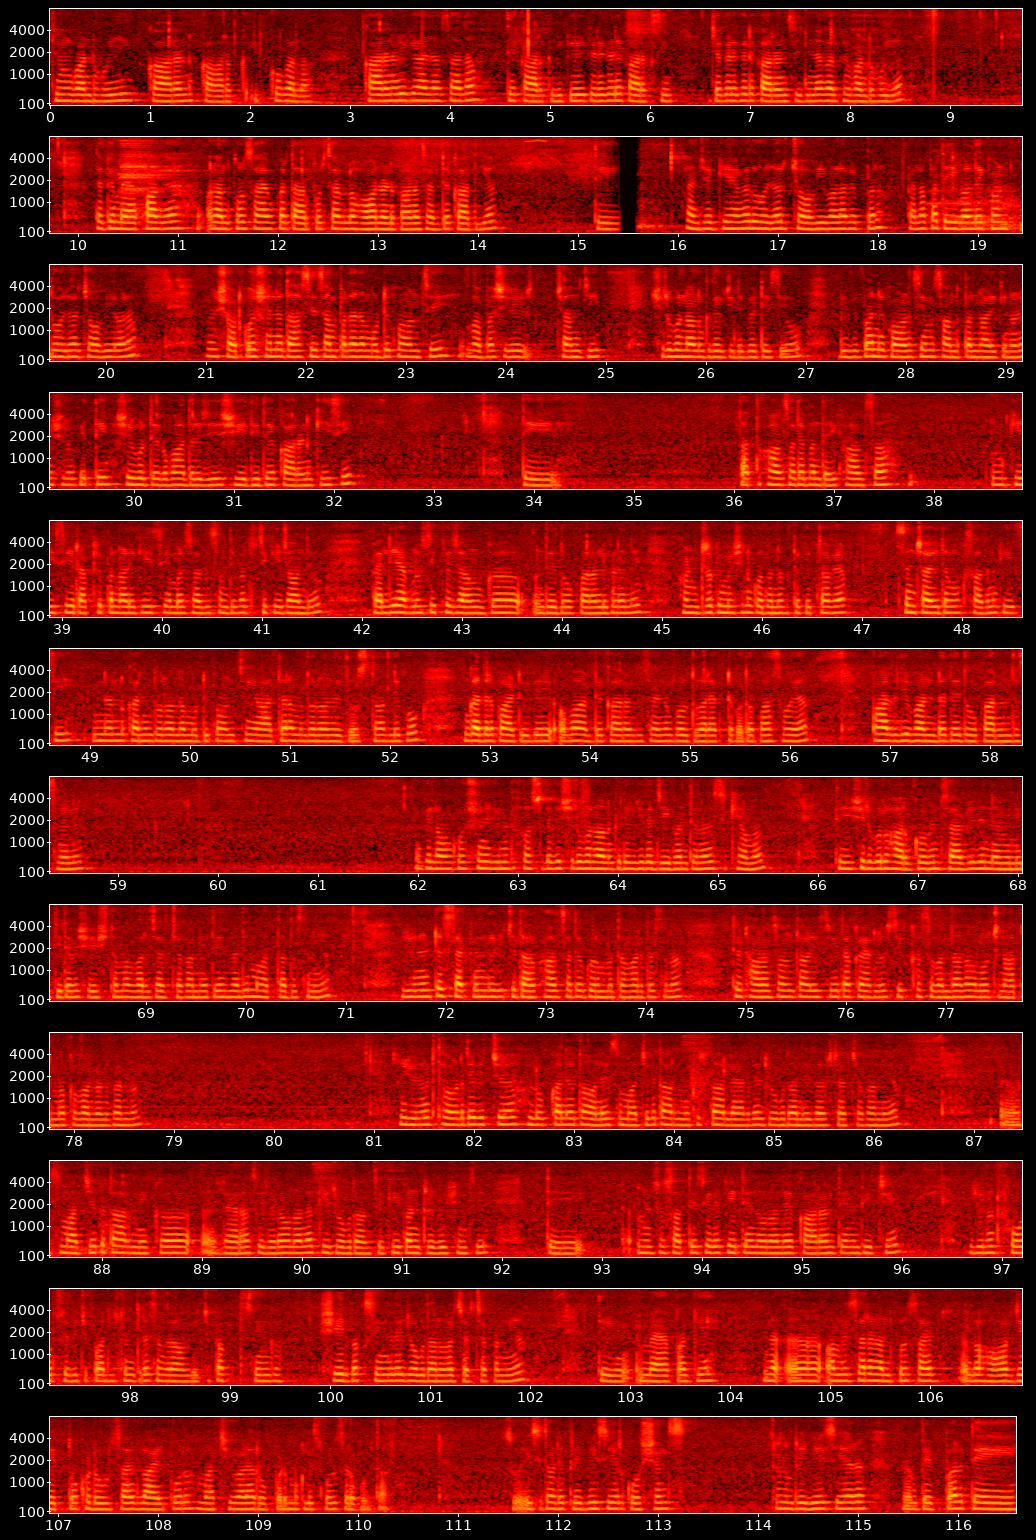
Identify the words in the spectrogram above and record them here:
ਕਿਉਂ ਵੰਡ ਹੋਈ? ਕਾਰਨ ਕਾਰਕ, ਇੱਕੋ ਗੱਲ ਆ। ਕਾਰਨ ਵੀ ਕਿਹਾ ਜਾ ਸਕਦਾ ਤੇ ਕਾਰਕ ਵੀ, ਕਿਹੜੇ ਕਿਹੜੇ ਕਿਹੜੇ ਕਾਰਕ ਸੀ ਜਾਂ ਕਿਹੜੇ ਕਿਹੜੇ ਕਾਰਨ ਸੀ ਜਿਨ੍ਹਾਂ ਕਰਕੇ ਵੰਡ ਹੋਈ ਆ? ਤੇ ਅੱਗੇ ਮੈਪ ਆ ਗਿਆ, ਅਨੰਦਪੁਰ ਸਾਹਿਬ, ਕਰਤਾਰਪੁਰ ਸਾਹਿਬ, ਲਾਹੌਰ, ਨਨਕਾਣਾ ਸਾਹਿਬ ਤੇ ਕਾਦੀਆ। ਤੇ ਹਾਂਜੀ, ਅੱਗੇ ਹੈਗਾ 2024 ਵਾਲਾ ਪੇਪਰ। ਪਹਿਲਾਂ ਆਪਾਂ 23 ਵਾਲਾ ਦੇਖਿਆ, ਹੁਣ 2024 ਵਾਲਾ। ਸ਼ਾਰਟ ਕੁਐਸਚਨ ਉਦਾਸੀ ਸੰਪਰਦਾ ਦਾ ਮੋਢੀ ਕੌਣ ਸੀ? ਬਾਬਾ ਸ਼੍ਰੀ ਚੰਦ ਜੀ, ਸ਼੍ਰੀ ਗੁਰੂ ਨਾਨਕ ਦੇਵ ਜੀ ਦੇ ਬੇਟੇ ਸੀ ਉਹ। ਬੀਬੀ ਭਾਨੀ ਕੌਣ ਸੀ? ਮਸੰਦ ਪ੍ਰਣਾਲੀ ਕਿਹਨਾਂ ਨੇ ਸ਼ੁਰੂ ਕੀਤੀ? ਸ਼੍ਰੀ ਗੁਰੂ ਤੇਗ ਬਹਾਦਰ ਜੀ ਦੀ ਸ਼ਹੀਦੀ ਦੇ ਕਾਰਨ ਕੀ ਸੀ? ਤੇ ਤਤ ਖਾਲਸਾ ਤੇ ਬੰਦਈ ਖਾਲਸਾ ਕੀ ਸੀ? ਰਾਖੀ ਪ੍ਰਣਾਲੀ ਕੀ ਸੀ? ਅੰਮ੍ਰਿਤਸਰ ਦੀ ਸੰਧੀ ਬਾਰੇ ਤੁਸੀਂ ਕੀ ਜਾਣਦੇ ਹੋ? ਪਹਿਲੀ ਐਗਲੋ ਸਿੱਖ ਜੰਗ ਦੇ ਦੋ ਕਾਰਨ ਲਿਖਣੇ ਨੇ। ਹੰਟਰ ਕਮਿਸ਼ਨ ਕਦੋਂ ਨਿਯੁਕਤ ਕੀਤਾ ਗਿਆ? ਸਿੰਚਾਈ ਦਾ ਮੁੱਖ ਸਾਧਨ ਕੀ ਸੀ? ਨਿਰੰਕਾਰੀ ਅੰਦੋਲਨ ਦਾ ਮੁੱਢੀ ਕੌਣ ਸੀ? ਆਦ ਧਰਮ ਅੰਦੋਲਨ ਦੇ ਦੋ ਲਿਖੋ। ਗਦਰ ਪਾਰਟੀ ਦੇ ਉਭਾਰ ਦੇ ਕਾਰਨ ਦੱਸਣੇ ਨੇ ਗੁਰਦੁਆਰਾ ਐਕਟ ਕਦੋਂ ਪਾਸ ਹੋਇਆ। ਭਾਰਤ ਦੀ ਵੰਡ ਦੇ ਦੋ ਕਾਰਨ ਦੱਸਣੇ ਨੇ। ਅੱਗੇ ਲੌਂਗ ਕੁਐਸਚਨ ਯੂਨਿਟ ਫਸਟ ਦੇ ਵਿੱਚ ਸ਼੍ਰੀ ਗੁਰੂ ਨਾਨਕ ਦੇਵ ਜੀ ਦਾ ਜੀਵਨ ਤੇ ਉਹਨਾਂ ਦੀ ਸਿੱਖਿਆਵਾਂ ਤੇ ਸ਼੍ਰੀ ਗੁਰੂ ਹਰਗੋਬਿੰਦ ਸਾਹਿਬ ਜੀ ਦੀ ਨਵੀਂ ਨੀਤੀ ਦਾ ਵਿਸ਼ੇਸ਼ਤਾਵਾਂ ਬਾਰੇ ਚਰਚਾ ਕਰਨੀ ਹੈ ਤੇ ਇਹਨਾਂ ਦੀ ਮਹੱਤਤਾ ਦੱਸਣੀ ਹੈ। ਯੂਨਿਟ ਸੈਕੰਡ ਦੇ ਵਿੱਚ ਦਲ ਖਾਲਸਾ ਤੇ ਗੁਰਮਤਿ ਬਾਰੇ ਦੱਸਣਾ। ਤੇ 1839 ਈਸਵੀ ਤੱਕ ਐਗਲੋ ਸਿੱਖ ਸੰਬੰਧਾਂ ਦਾ ਆਲੋਚਨਾਤਮਕ ਵਰਣਨ ਕਰਨਾ। ਯੂਨਿਟ 3rd ਦੇ ਵਿੱਚ ਲੋਕਾਂ ਦੇ ਉਤਾਰ ਲਈ ਸਮਾਜਿਕ, ਧਾਰਮਿਕ ਸੁਧਾਰ ਲਹਿਰ ਦੇ ਯੋਗਦਾਨ ਦੀ ਦਰ ਚਰਚਾ ਕਰਨੀ ਆ। ਸਮਾਜਿਕ, ਧਾਰਮਿਕ ਲਹਿਰਾਂ ਸੀ ਜਿਹੜਾ ਉਹਨਾਂ ਦਾ ਕੀ ਯੋਗਦਾਨ ਸੀ, ਕੀ ਕੰਟਰੀਬਿਊਸ਼ਨ ਸੀ ਤੇ 1907 ਈਸਵੀ ਦੇ ਖੇਤੀ ਅੰਦੋਲਨ ਦੇ ਕਾਰਨ ਤੇ ਨਤੀਜੇ। ਯੂਨਿਟ 4 ਦੇ ਵਿੱਚ ਭਾਰਤ ਸੁਤੰਤਰ ਸੰਗਰਾਮ ਵਿੱਚ ਭਗਤ ਸਿੰਘ, ਸ਼ਹੀਦ ਭਗਤ ਸਿੰਘ ਦੇ ਯੋਗਦਾਨ ਬਾਰੇ ਚਰਚਾ ਕਰਨੀ ਆ। ਤੇ ਮੈਪ ਅੱਗੇ ਅੰਮ੍ਰਿਤਸਰ, ਅਨੰਦਪੁਰ ਸਾਹਿਬ, ਲਾਹੌਰ, ਜੇਤੋ, ਖਡੂਰ ਸਾਹਿਬ, ਲਾਇਲਪੁਰ, ਮਾਛੀਵਾੜਾ, ਰੋਪੜ ਮੁਕਤਸਰ ਸਰਗੁਲਤਾ ਸੋ ਇਹ ਸੀ ਤੁਹਾਡੇ previous year questions previous year paper ਤੇ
